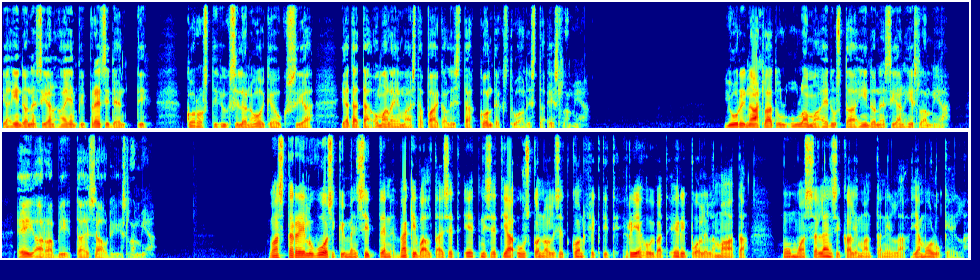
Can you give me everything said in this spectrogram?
ja Indonesian aiempi presidentti, korosti yksilön oikeuksia ja tätä omaleimaista paikallista kontekstuaalista islamia. Juuri Nahdlatul Ulama edustaa Indonesian islamia, ei arabi- tai saudi-islamia. Vasta reilu vuosikymmen sitten väkivaltaiset etniset ja uskonnolliset konfliktit riehuivat eri puolilla maata, muun muassa Länsi-Kalimantanilla ja Molukeilla.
